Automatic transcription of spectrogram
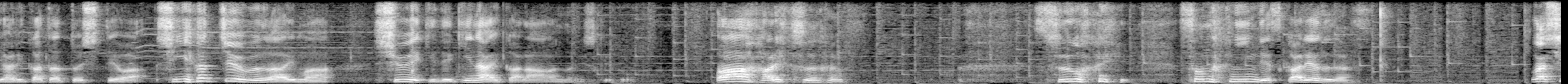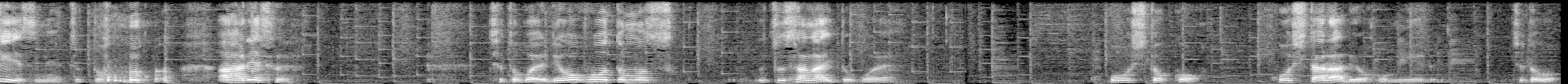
やり方としては。深夜チューブが今、収益できないからあんないですけど。ああ、ありがとうございます。すごい。そんなにいいんですか？ありがとうございます。おかしいですね。ちょっと あ。ありがとうございます。ちょっとこれ両方とも映さないとこれ。こうしとこう。こうしたら両方見えるね。ちょっと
